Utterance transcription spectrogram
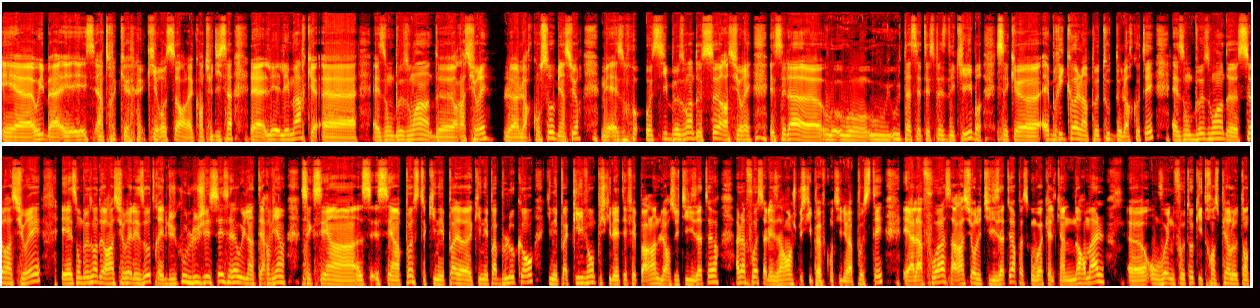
Et oui, bah, c'est un truc qui ressort là quand tu dis ça. Les, marques, elles ont besoin de rassurer leur conso bien sûr, mais elles ont aussi besoin de se rassurer. Et c'est là euh, où, où, tu as cette espèce d'équilibre, c'est que euh, bricolent un peu toutes de leur côté, elles ont besoin de se rassurer et elles ont besoin de rassurer les autres. Et du coup, l'UGC, c'est là où il intervient, c'est que c'est un c'est un poste qui n'est pas qui n'est pas bloquant, qui n'est pas clivant puisqu'il a été fait par un de leurs utilisateurs. À la fois, ça les arrange puisqu'ils peuvent continuer à poster, et à la fois, ça rassure l'utilisateur parce qu'on voit quelqu'un normal, euh, on voit une photo qui transpire le temps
